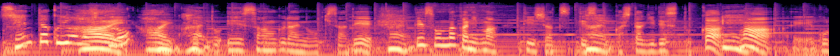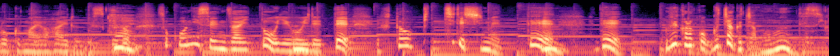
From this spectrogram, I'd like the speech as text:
洗濯用の袋、はい、はい、えっと A3 ぐらいの大きさで、はい、でその中にまあ T シャツですとか下着ですとか、はい、まあ、えー、56枚は入るんですけど、そこに洗剤とお湯を入れて、うん、蓋をぴっちり閉めて、うん、で上からこうぐちゃぐちゃ揉むんですよ、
